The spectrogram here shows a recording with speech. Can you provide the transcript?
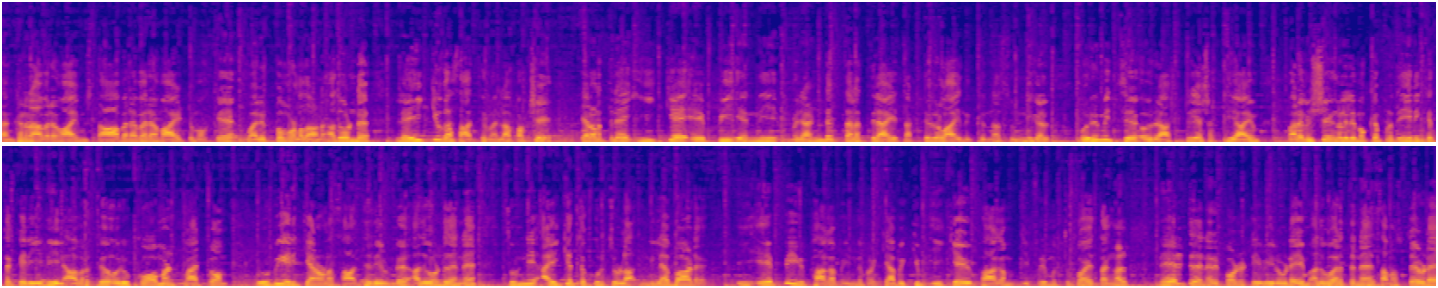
സംഘടനാപരമായും സ്ഥാപനപരമായിട്ടുമൊക്കെ വലുപ്പമുള്ളതാണ്. അതുകൊണ്ട് ലയിക്കുക സാധ്യമല്ല. പക്ഷേ കേരളത്തിലെ ഇ കെ എ പി എന്നീ രണ്ട് തലത്തിലായി തട്ടുകളായി നിൽക്കുന്ന സുന്നികൾ ഒരുമിച്ച് ഒരു രാഷ്ട്രീയ ശക്തിയായും പല വിഷയങ്ങളിലുമൊക്കെ പ്രതികരിക്കത്തക്ക രീതിയിൽ അവർക്ക് ഒരു കോമൺ പ്ലാറ്റ്ഫോം രൂപീകരിക്കാനുള്ള സാധ്യതയുണ്ട്. അതുകൊണ്ട് തന്നെ സുന്നി ഐക്യത്തെക്കുറിച്ചുള്ള നിലപാട് ഈ എ പി വിഭാഗം ഇന്ന് പ്രഖ്യാപിക്കും. ഇ കെ വിഭാഗം ജിഫ്രി മുത്തുക്കോയ തങ്ങൾ നേരിട്ട് തന്നെ റിപ്പോർട്ടർ ടി വിയിലൂടെയും അതുപോലെ തന്നെ സമസ്തയുടെ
